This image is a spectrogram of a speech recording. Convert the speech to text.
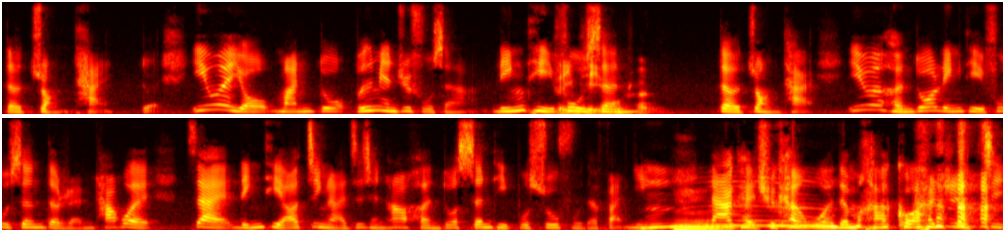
的状态，对，因为有蛮多不是面具附身啊，灵体附身的状态，因为很多灵体附身的人，他会在灵体要进来之前，他有很多身体不舒服的反应，嗯、大家可以去看我的麻瓜日记，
